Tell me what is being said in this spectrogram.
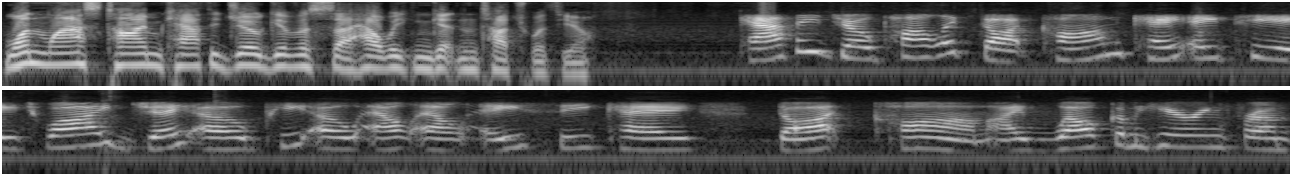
one last time, Kathy Jo, give us uh, how we can get in touch with you. KathyJoPollack.com, K A T H Y J O P O L L A C K dot com. I welcome hearing from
